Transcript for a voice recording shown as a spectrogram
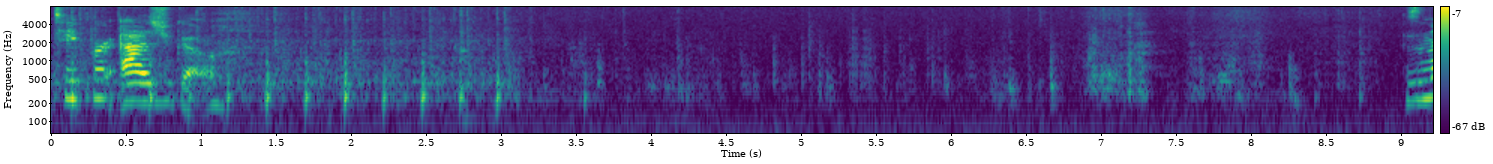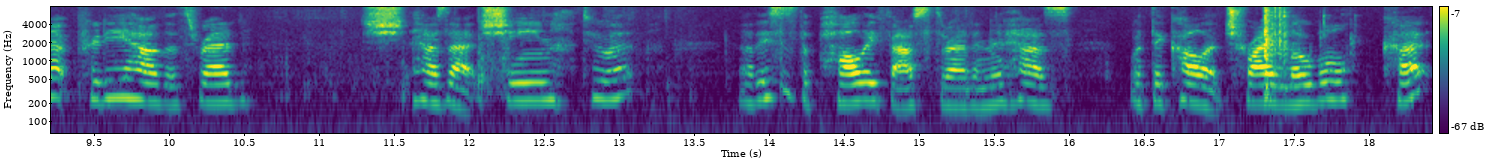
Taper as you go. That pretty how the thread has that sheen to it? Now this is the polyfast thread and it has what they call a trilobal cut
